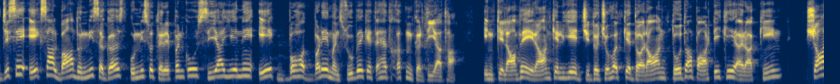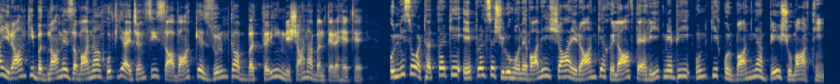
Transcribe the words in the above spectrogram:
जिसे एक साल बाद 19 अगस्त उन्नीस सौ तिरपन को सीआईए ने एक बहुत बड़े मंसूबे के तहत ख़त्म कर दिया था। इनकलाब ईरान के लिए जिदोजहद के दौरान तोदा पार्टी के अरकान शाह ईरान की बदनाम ज़माना खुफिया एजेंसी सावाक के जुल्म का बदतरीन निशाना बनते रहे थे। 1978 के अप्रैल से शुरू होने वाली शाह ईरान के खिलाफ तहरीक में भी उनकी कुर्बानियाँ बेशुमार थीं,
